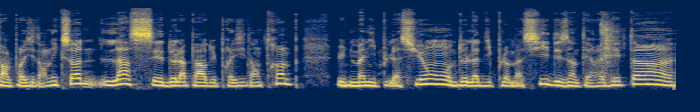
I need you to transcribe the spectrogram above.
Par le président Nixon. Là, c'est de la part du président Trump une manipulation de la diplomatie, des intérêts d'État,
